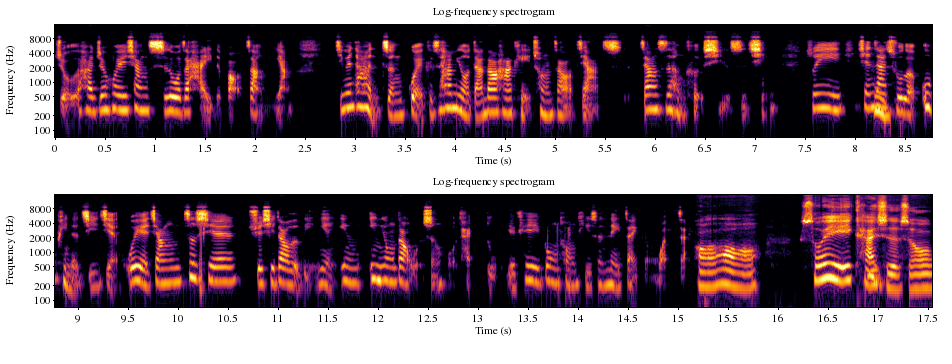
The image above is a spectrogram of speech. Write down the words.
久了它就会像失落在海里的宝藏一样，即便它很珍贵，可是它没有达到它可以创造的价值，这样是很可惜的事情。所以现在除了物品的极简，我也将这些学习到的理念应应用到我生活态度，也可以共同提升内在跟外在。哦。所以一开始的时候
